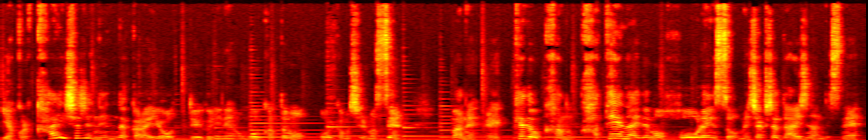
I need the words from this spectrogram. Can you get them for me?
いや、これ会社じゃねえんだからよっていうふうにね、思う方も多いかもしれません。まあね、えけどあの家庭内でもほうれん草めちゃくちゃ大事なんですね。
